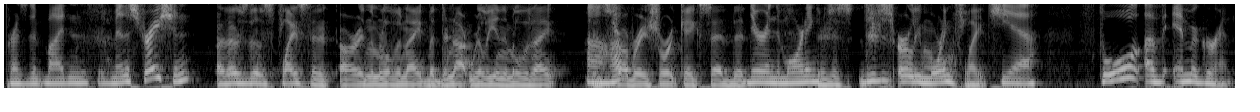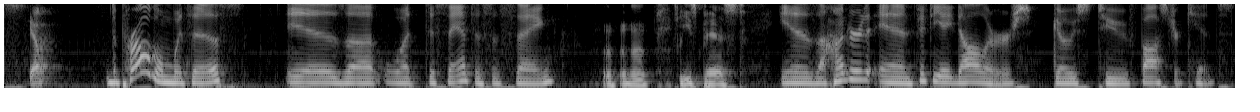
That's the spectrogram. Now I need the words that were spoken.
President Biden's administration. Are those those flights that are in the middle of the night, but they're not really in the middle of the night? 'Cause Strawberry Shortcake said that During the morning, they're just they're just early morning flights. yeah, full of immigrants. Yep. The problem with this is uh, what DeSantis is saying mm-hmm. He's pissed. is $158 goes to foster kids.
